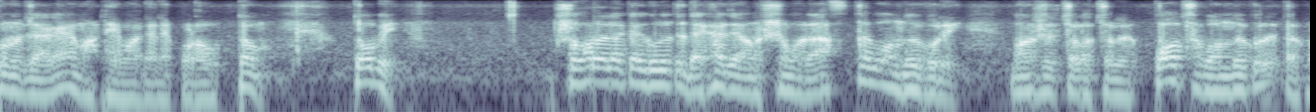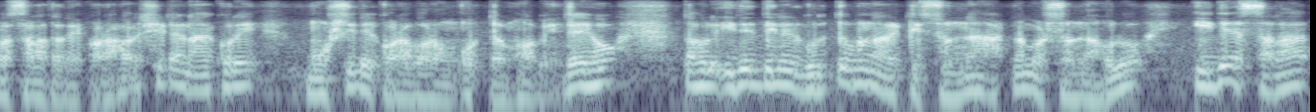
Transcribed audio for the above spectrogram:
কোনো জায়গায় মাঠে ময়দানে পড়া উত্তম। তবে শহর এলাকাগুলোতে দেখা যায় অনেক সময় রাস্তা বন্ধ করে মানুষের চলাচলের পথ বন্ধ করে তারপর সালাত আদায় করা হয়। সেটা না করে মসজিদে করা বরং উত্তম হবে। যাই হোক, তাহলে ঈদের দিনের গুরুত্বপূর্ণ আরেকটি সুন্না আট নম্বর সুন্না হলো ঈদের সালাত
